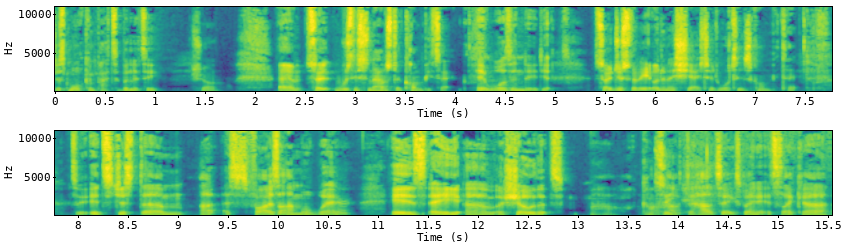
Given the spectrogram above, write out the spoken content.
just more compatibility. Sure. Um, so was this announced at Computex? It was indeed, yes. So just for the uninitiated, what is Computex? So it's just, um, uh, as far as I'm aware, is a um, a show that's oh, I can't See- how to how to explain it. It's like a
